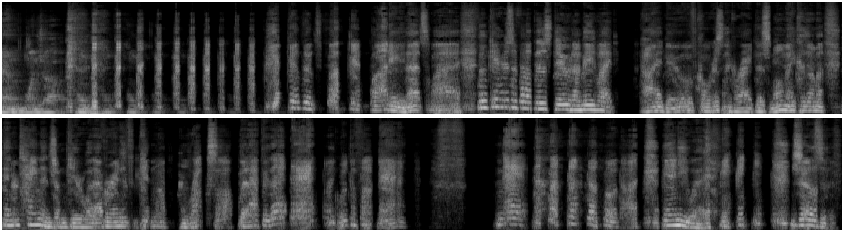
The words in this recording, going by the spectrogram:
and one job. Cause it's fucking funny, that's why. Who cares about this dude? I mean, like, I do, of course, like right this moment, because I'm a entertainment junkie or whatever, and it's getting my rocks off. But after that, like, what the fuck, man? anyway, Joseph,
